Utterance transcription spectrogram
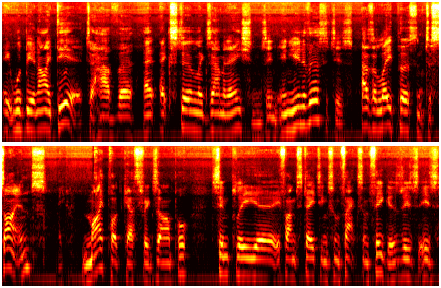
it would be an idea to have uh, external examinations in, in universities. As a layperson to science, my podcast, for example, simply, uh, if I'm stating some facts and figures, is, is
